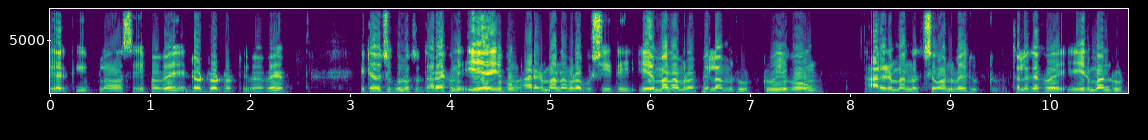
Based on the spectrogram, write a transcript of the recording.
a r cube plus এইভাবে ডট ডট ডট এভাবে। এটা হচ্ছে গুণোত্তর ধারা। এখন এ এবং আর এর মান আমরা বসিয়ে দিই। এর মান আমরা পেলাম রুট টু এবং আর এর মান হচ্ছে ওয়ান বাই রুট টু তাহলে দেখো এর মান root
